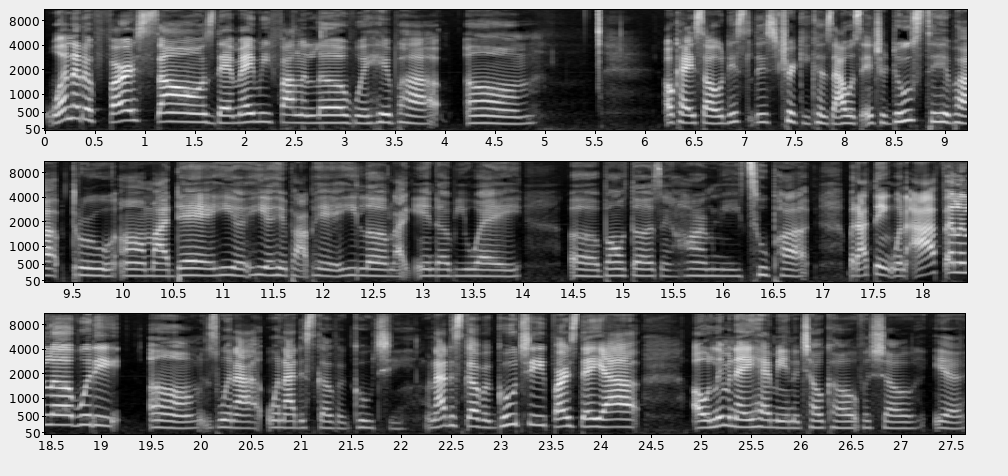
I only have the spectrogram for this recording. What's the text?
One of the first songs that made me fall in love with hip hop. Um, okay, so this this tricky because I was introduced to hip hop through um my dad. He a, he a hip hop head. He loved like N.W.A., uh, Bone Thugs-n-Harmony, Tupac. But I think when I fell in love with it, um, is when I when I discovered Gucci. When I discovered Gucci, first day out, oh Lemonade had me in the chokehold for sure. Yeah,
